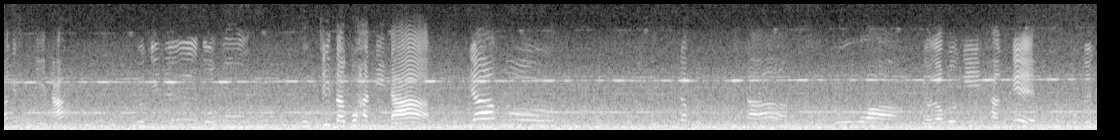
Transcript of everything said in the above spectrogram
하겠습니다. 여기는 멋지다고 합니다. 야호! 진짜 멋집니다. 우와, 여러분이 함께 오늘은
